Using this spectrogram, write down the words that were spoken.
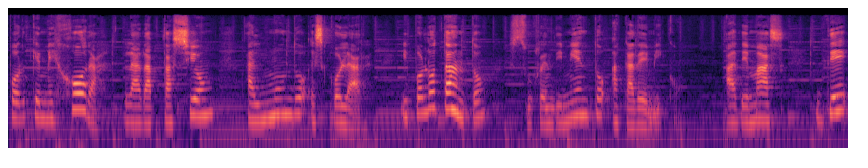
porque mejora la adaptación al mundo escolar y por lo tanto su rendimiento académico, además de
